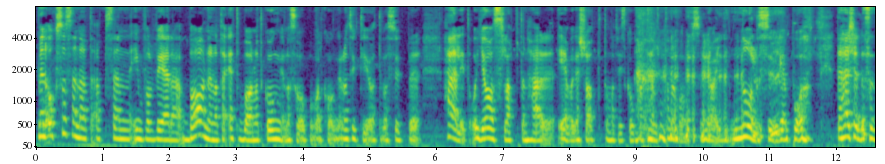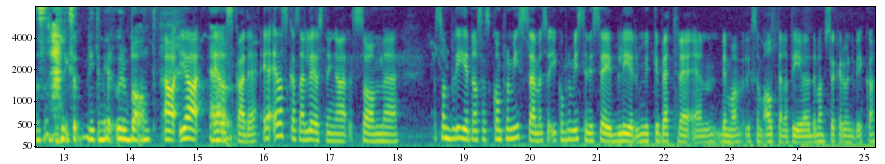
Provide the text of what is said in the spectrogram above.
Men också sen att, att sen involvera barnen och ta ett barn åt gången och sova på balkongen. De tyckte ju att det var superhärligt. Och jag slapp den här eviga tjatet om att vi ska åka tälta någon gång som jag är noll sugen på. Det här kändes sådär liksom lite mer urbant. Ja, jag eh. älskar det. Jag älskar sådana lösningar som eh, som blir någon slags kompromisser, men så i kompromissen i sig blir mycket bättre än det man, liksom alternativ, eller det man försöker undvika.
